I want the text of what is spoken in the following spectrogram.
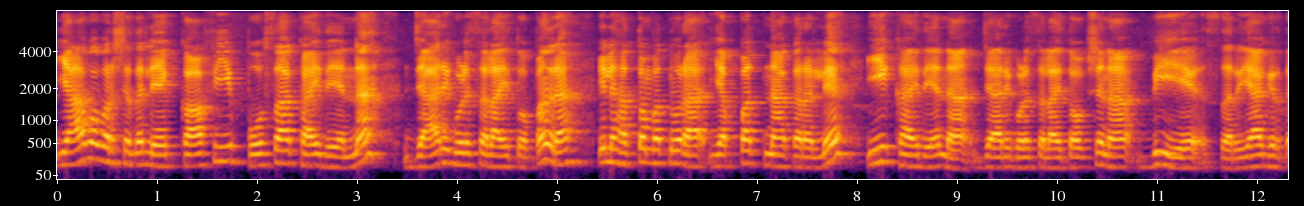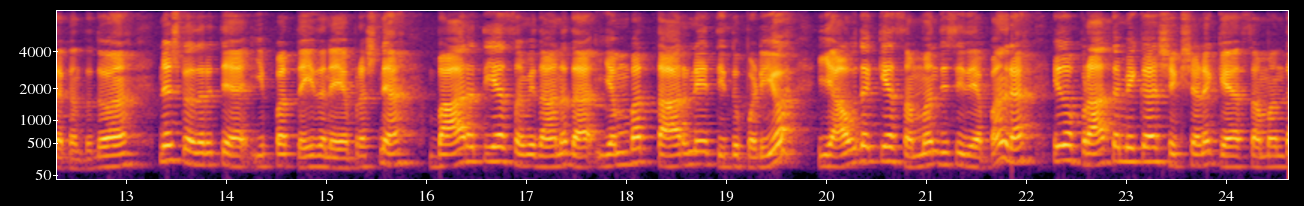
ಯಾವ ವರ್ಷದಲ್ಲಿ ಕಾಫಿ ಪೋಸಾ ಕಾಯ್ದೆಯನ್ನ ಜಾರಿಗೊಳಿಸಲಾಯಿತಪ್ಪ ಅಂದ್ರೆ ಇಲ್ಲಿ ಹತ್ತೊಂಬತ್ ನೂರ ಎಪ್ಪತ್ನಾಲ್ಕರಲ್ಲಿ ಈ ಕಾಯ್ದೆಯನ್ನು ಜಾರಿಗೊಳಿಸಲಾಯಿತು. ಆಪ್ಷನ್ ಬಿ ಎ ಸರಿಯಾಗಿರ್ತಕ್ಕಂಥದ್ದು. ನೆಕ್ಸ್ಟ್ ಅದೇ ರೀತಿ ಇಪ್ಪತ್ತೈದನೆಯ ಪ್ರಶ್ನೆ, ಭಾರತೀಯ ಸಂವಿಧಾನದ ಎಂಬತ್ತಾರನೇ ತಿದ್ದುಪಡಿಯು ಯಾವುದಕ್ಕೆ ಸಂಬಂಧಿಸಿದೆಯಪ್ಪ ಅಂದ್ರೆ ಇದು ಪ್ರಾಥಮಿಕ ಶಿಕ್ಷಣಕ್ಕೆ ಸಂಬಂಧ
